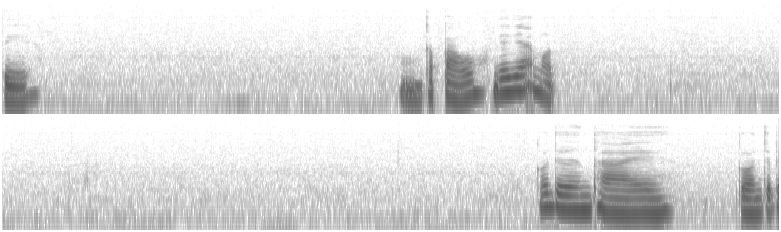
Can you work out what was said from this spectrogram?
สีกระเป๋าเยอะแยะหมด ก็เดินถ่ายก่อนจะไป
